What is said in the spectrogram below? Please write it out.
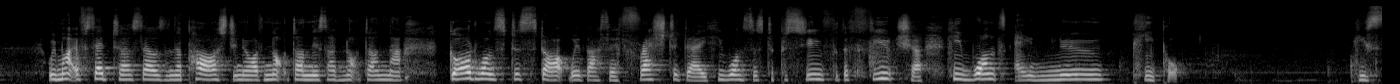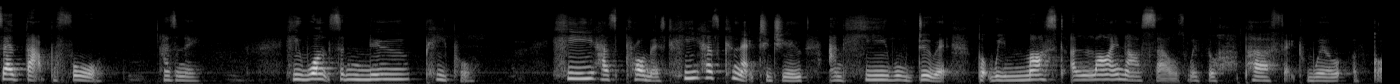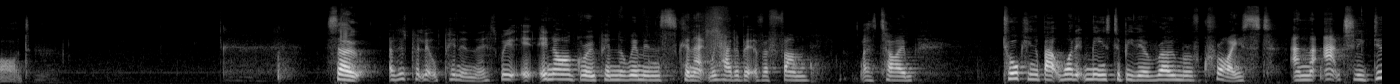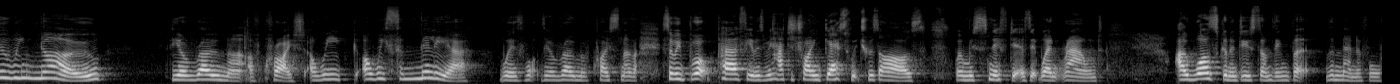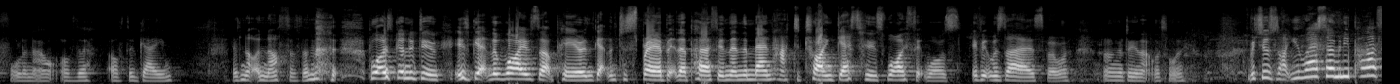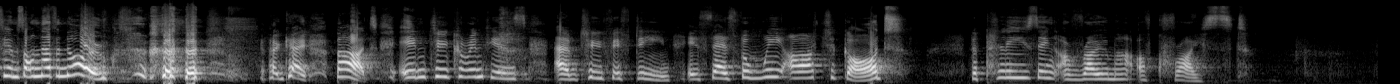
We might have said to ourselves in the past, you know, I've not done this, I've not done that. God wants to start with us afresh today. He wants us to pursue for the future. He wants a new people. He said that before, hasn't he? He wants a new people. He has promised, He has connected you, and He will do it. But we must align ourselves with the perfect will of God. So, I just put a little pin in this. We, in our group, in the Women's Connect, we had a bit of a fun uh, time talking about what it means to be the aroma of Christ, and that actually, do we know the aroma of Christ? Are we, are we familiar with what the aroma of Christ smells like. So we brought perfumes. We had to try and guess which was ours when we sniffed it as it went round. I was going to do something, but the men have all fallen out of the, of the game. There's not enough of them. but what I was going to do is get the wives up here and get them to spray a bit of their perfume. Then the men had to try and guess whose wife it was, if it was theirs. But I'm going to do that this morning. is like, you wear so many perfumes, I'll never know. okay, but in 2 Corinthians um, 2.15, it says, For we are to God the pleasing aroma of Christ.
